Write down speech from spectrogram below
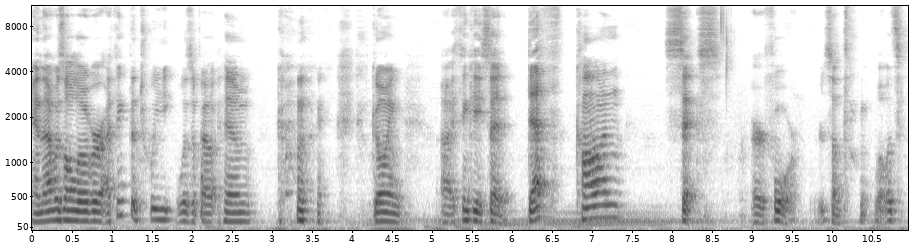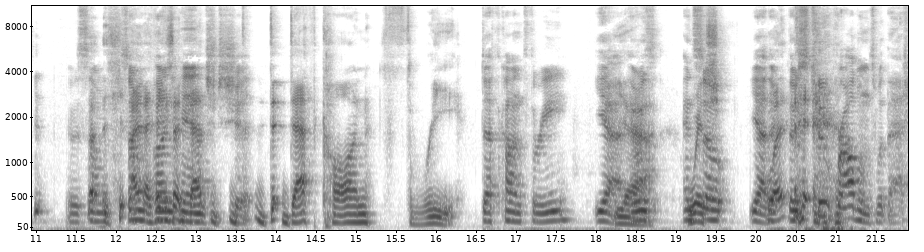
And that was all over. I think the tweet was about him going. I think he said Death Con six or four or something. What was it? It was some some I, I think you said unhinged Death, shit. D- Death Con 3. Death Con three. Yeah, Yeah. it was. And Which- so yeah, there, there's two problems with that.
